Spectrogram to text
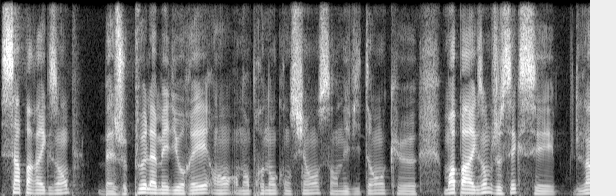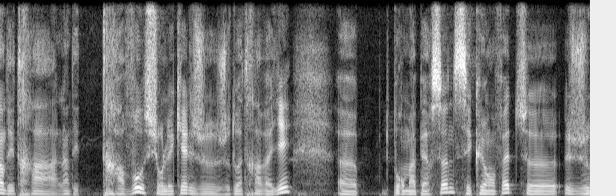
Ça, par exemple, ben, je peux l'améliorer en, en en prenant conscience, en évitant que moi, par exemple, je sais que c'est l'un des, tra- l'un des travaux sur lesquels je, je dois travailler euh, pour ma personne, c'est que en fait, euh, je,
